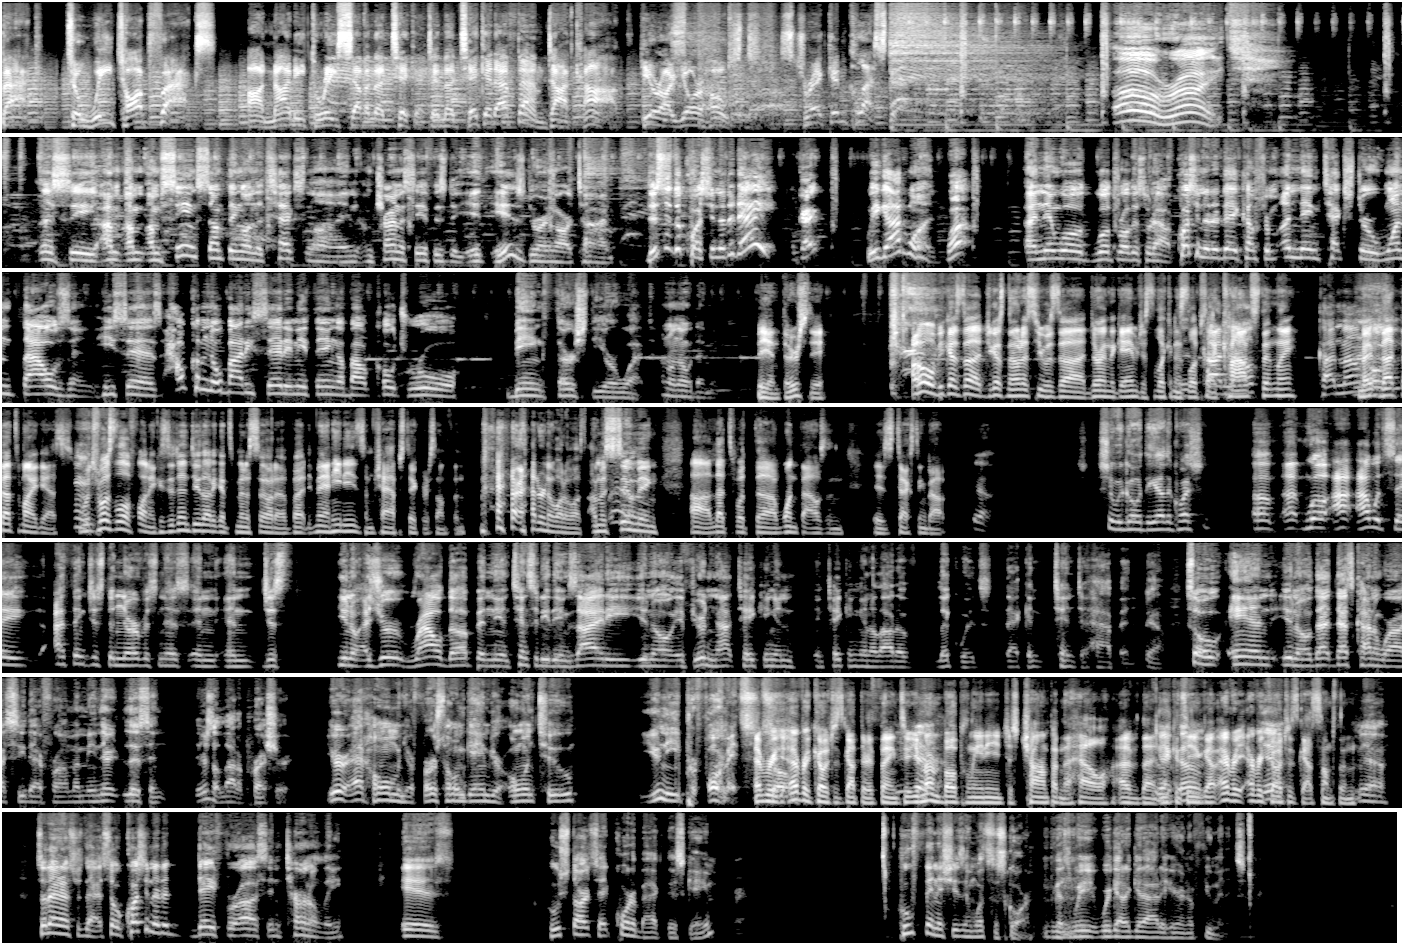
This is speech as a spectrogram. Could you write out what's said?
Back to We Talk Facts on 93.7 The Ticket and theticketfm.com. Here are your hosts, Strick and Cleston. All right. Let's see. I'm, I'm I'm seeing something on the text line. I'm trying to see if it's the, it is during our time. This is the question of the day. Okay. We got one. What? And then we'll we'll throw this one out. Question of the day comes from unnamed texter 1000. He says, "How come nobody said anything about Coach Rhule being thirsty or what?" I don't know what that means. Being thirsty. oh, because uh, did you guys notice he was uh, during the game just licking his lips like Cottonmouth? constantly? Cottonmouth. Maybe Oh, that, that's my guess, Hmm. which was a little funny because he didn't do that against Minnesota. But man, he needs some chapstick or something. I don't know what it was. I'm assuming uh, that's what the 1000 is texting about. Should we go with the other question? Um, uh, well, I, I would say I think just the nervousness and and just you know as you're riled up and the intensity, the anxiety. You know, if you're not taking in and taking in a lot of liquids, that can tend to happen. Yeah. So and you know that that's kind of where I see that from. I mean, there. Listen, there's a lot of pressure. You're at home in your first home game. You're 0 2. You need performance. Every So- every coach has got their thing too. You Yeah. remember Bo Pelini just chomping the hell out of that Yeah, nicotine gum. Every every Yeah. coach has got something. Yeah. So that answers that. So question of the day for us internally is who starts at quarterback this game? Right. Who finishes and what's the score? Because we we got to get out of here in a few minutes.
